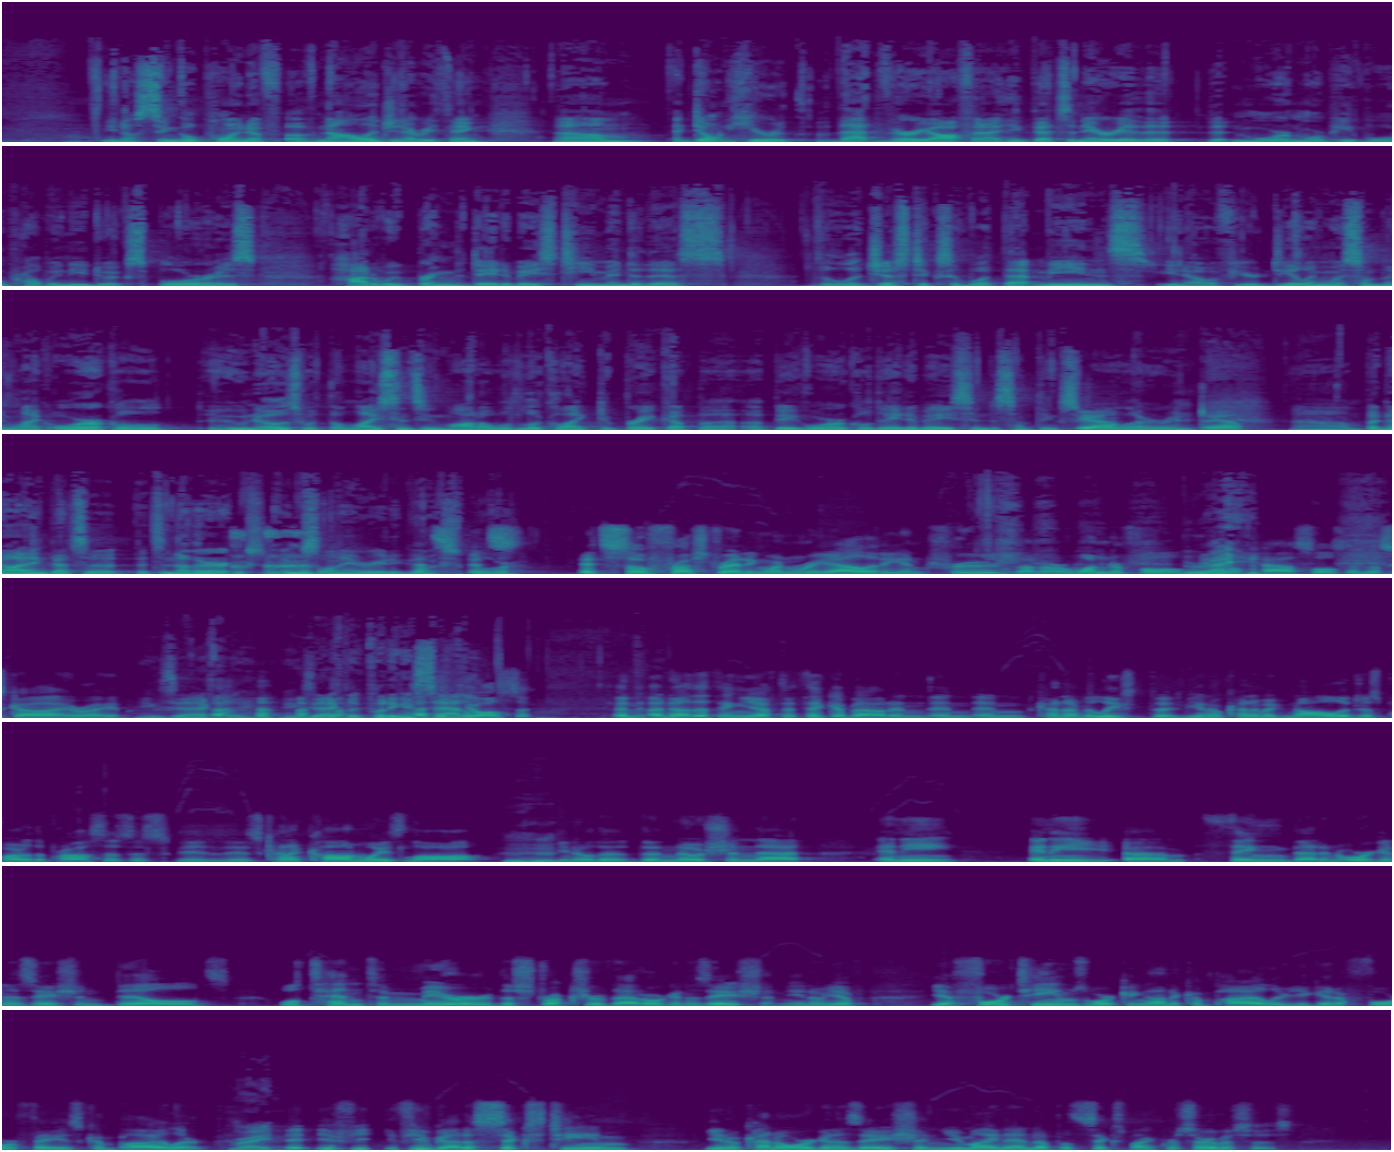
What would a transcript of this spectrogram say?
you know, single point of, of knowledge and everything. Um, I don't hear that very often. I think that's an area that that more and more people will probably need to explore. Is how do we bring the database team into this? the logistics of what that means. You know, if you're dealing with something like Oracle, who knows what the licensing model would look like to break up a, a big Oracle database into something smaller. Yeah. And yeah. Um, but no, I think that's a that's another ex- excellent area to go it's, explore. It's, it's so frustrating when reality intrudes on our wonderful right. you know, castles in the sky, right? Exactly, exactly. Putting a saddle. also, another thing you have to think about and, and, and kind of at least you know kind of acknowledge as part of the process is, is kind of Conway's law. Mm-hmm. You know, the the notion that any any um, thing that an organization builds will tend to mirror the structure of that organization. You know, you have you have four teams working on a compiler, you get a four phase compiler. Right. If you, if you've got a six team, you know, kind of organization, you might end up with six microservices.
